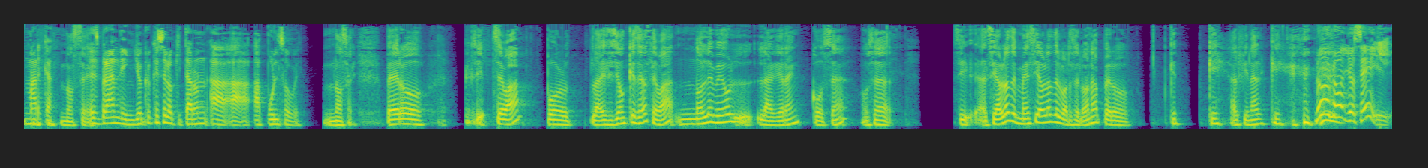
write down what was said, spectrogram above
Marca. No sé. Es branding. Yo creo que se lo quitaron a, a, a pulso, güey. No sé. Pero sí, se va por la decisión que sea, se va. No le veo la gran cosa. O sea, si, si hablas de Messi, hablas del Barcelona, pero ¿qué? ¿Qué? Al final, ¿qué? No, no, yo sé. Y,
